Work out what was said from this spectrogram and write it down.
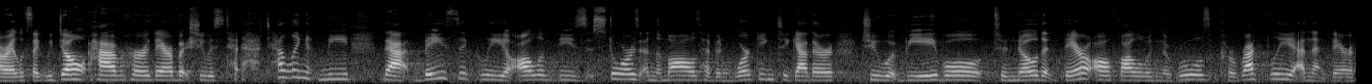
All right, looks like we don't have her there, but she was telling me that basically all of these stores and the malls have been working together to be able to know that they're all following the rules correctly and that they're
